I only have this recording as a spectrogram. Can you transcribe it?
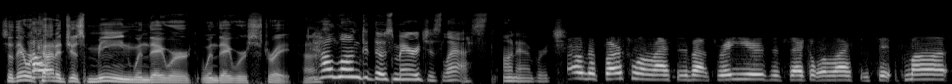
So they were How- kind of just mean when they were when they were straight, huh? How long did those marriages last on average? Oh, the first one lasted about three years. The second one lasted six months.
